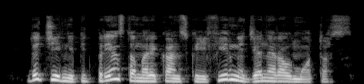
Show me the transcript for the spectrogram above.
– дочірнє підприємство американської фірми General Motors.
